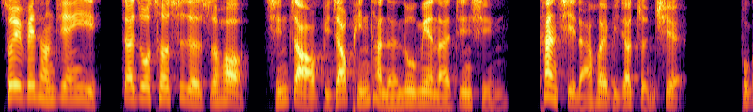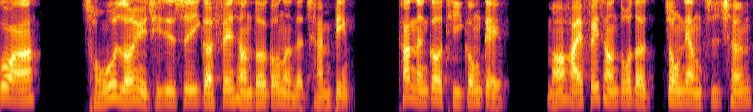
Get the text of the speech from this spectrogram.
所以非常建议在做测试的时候，请找比较平坦的路面来进行，看起来会比较准确。不过啊，宠物轮椅其实是一个非常多功能的产品，它能够提供给毛孩非常多的重量支撑，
